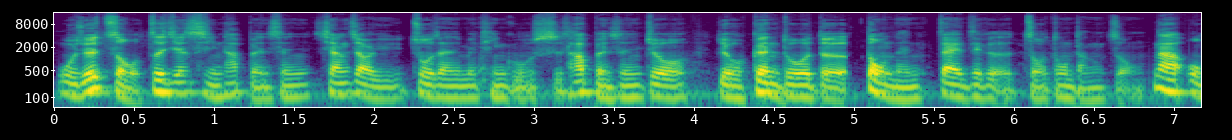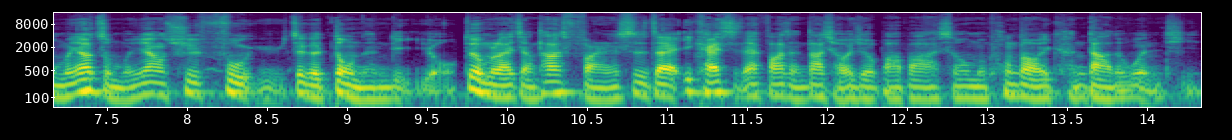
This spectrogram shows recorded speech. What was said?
我觉得走这件事情它本身相较于坐在那边听故事，它本身就有更多的动能在这个走动当中。那我们要怎么样去赋予这个动能理由？对我们来讲，它反而是在一开始在发展大桥一九八八的时候，我们碰到一个很大的问题，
